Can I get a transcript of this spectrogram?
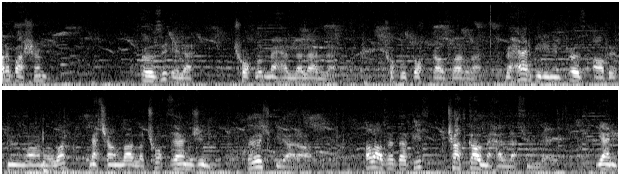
Yuxarı başın özü elə çoxlu məhəllələrlə, çoxlu doqqazlarla və hər birinin öz adı, ünvanı olan məkanlarla çox zəngin, böyük bir ərazidir. Hal-hazırda biz Çatqal məhəlləsindəyik. Yəni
